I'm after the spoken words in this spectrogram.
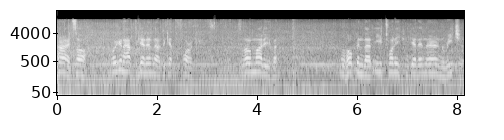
All right, so we're gonna have to get in there to get the fork. It's a little muddy, but we're hoping that E20 can get in there and reach it.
